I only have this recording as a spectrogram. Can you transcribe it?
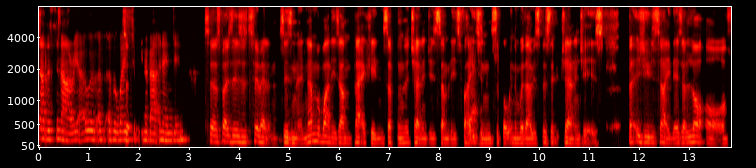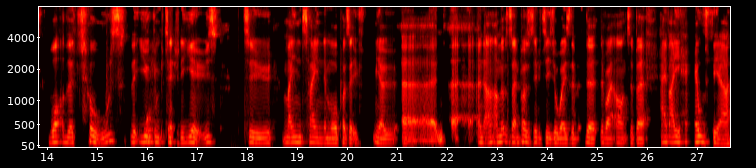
another scenario of, of, of a way So- to bring about an ending. So I suppose there's two elements, isn't there? Number one is unpacking some of the challenges somebody's Yeah. facing and supporting them with those specific challenges. But as you say, there's a lot of what are the tools that you can potentially use to maintain a more positive, you know, uh, uh, and I- I'm not saying positivity is always the, the, the right answer, but have a healthier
